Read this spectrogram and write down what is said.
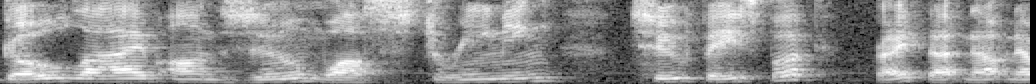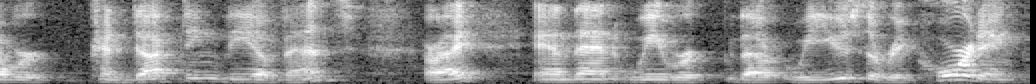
Go live on Zoom while streaming to Facebook right? That now now we're conducting the events, all right, and then we the, we use the recording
